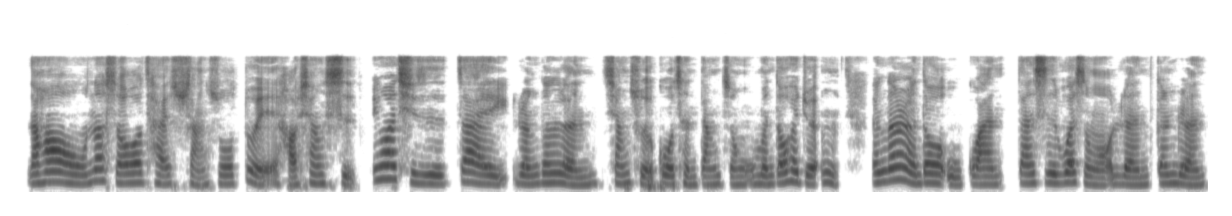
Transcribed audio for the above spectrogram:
然后那时候才想说，对，好像是，因为其实，在人跟人相处的过程当中，我们都会觉得，嗯，人跟人都有五官，但是为什么人跟人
